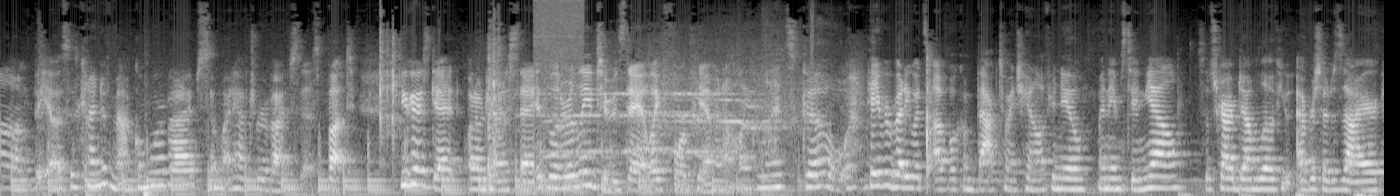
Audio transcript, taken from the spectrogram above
Um, but yeah, this is kind of Macklemore vibes, so I might have to revise this. But you guys get what I'm trying to say. It's literally Tuesday at like 4 p.m. and I'm like, let's go. Hey everybody, what's up? Welcome back to my channel. If you're new, my name's Danielle. Subscribe down below if you ever so desire.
